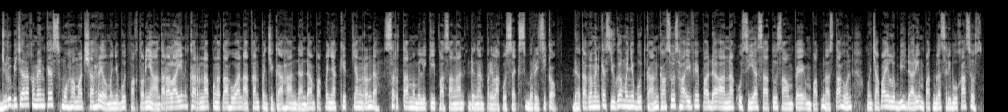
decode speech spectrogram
Juru bicara Kemenkes Muhammad Syahril menyebut faktornya antara lain karena pengetahuan akan pencegahan dan dampak penyakit yang rendah serta memiliki pasangan dengan perilaku seks berisiko. Data Kemenkes juga menyebutkan kasus HIV pada anak usia 1 sampai 14 tahun mencapai lebih dari 14.000 kasus.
